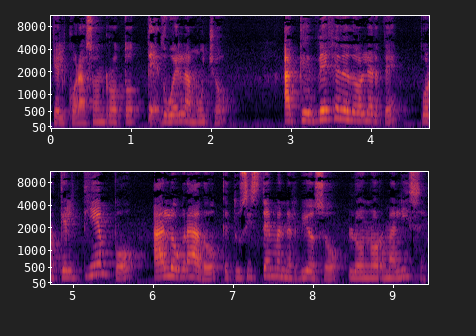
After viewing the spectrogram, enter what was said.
que el corazón roto te duela mucho a que deje de dolerte porque el tiempo ha logrado que tu sistema nervioso lo normalice.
